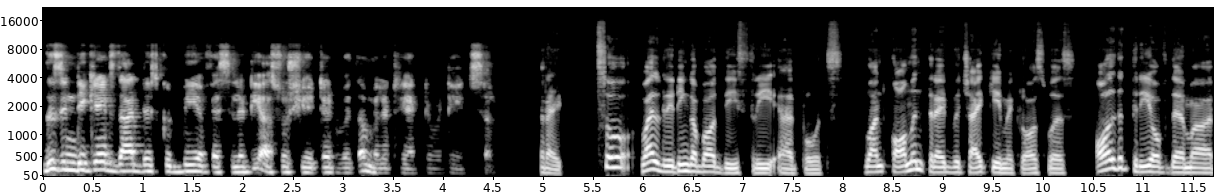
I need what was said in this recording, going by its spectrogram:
This indicates that this could be a facility associated with a military activity itself. Right. So while reading about these three airports one common thread which i came across was all the three of them are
